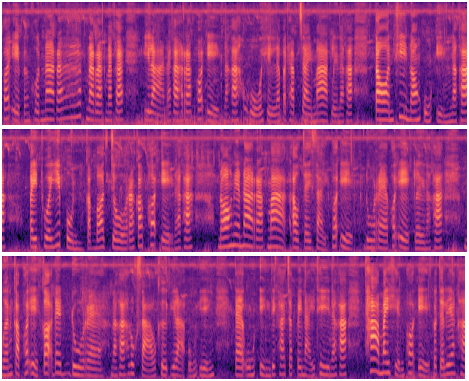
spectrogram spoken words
พ่อเอกเป็นคนน่ารักน่ารักนะคะอีหลานะคะ รักพ่อเอกนะคะโอ้โหเห็นแล้วประทับใจมากเลยนะคะ ตอนที่น้องอุ๋งอิงนะคะ ไปทัวร์ญี่ปุ่นกับบอสโจแล้วก็พ่อเอกนะคะ น้องเนี่ยน่ารักมาก เอาใจใส่พ่อเอกดูแลพ่อเอกเลยนะคะ เหมือนกับพ่อเอกก็ได้ดูแลนะคะ ลูกสาวคืออีหลาอุงอิง แต่อุงอิงที่คะจะไปไหนทีนะคะ ถ้าไม่เห็นพ่อเอกก็จะเรียกหา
